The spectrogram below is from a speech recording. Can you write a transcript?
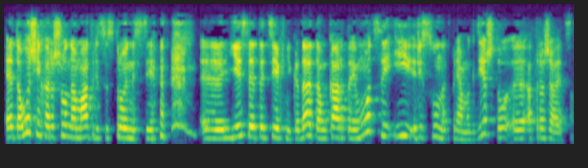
Это очень хорошо на матрице стройности. Э, есть эта техника, да, там карта эмоций и рисунок прямо, где что э, отражается.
